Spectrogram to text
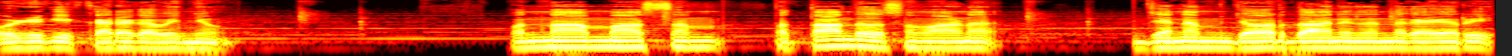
ഒഴുകി കരകവിഞ്ഞു. ഒന്നാം മാസം പത്താം ദിവസമാണ് ജനം ജോർദാനിൽ നിന്ന് കയറി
